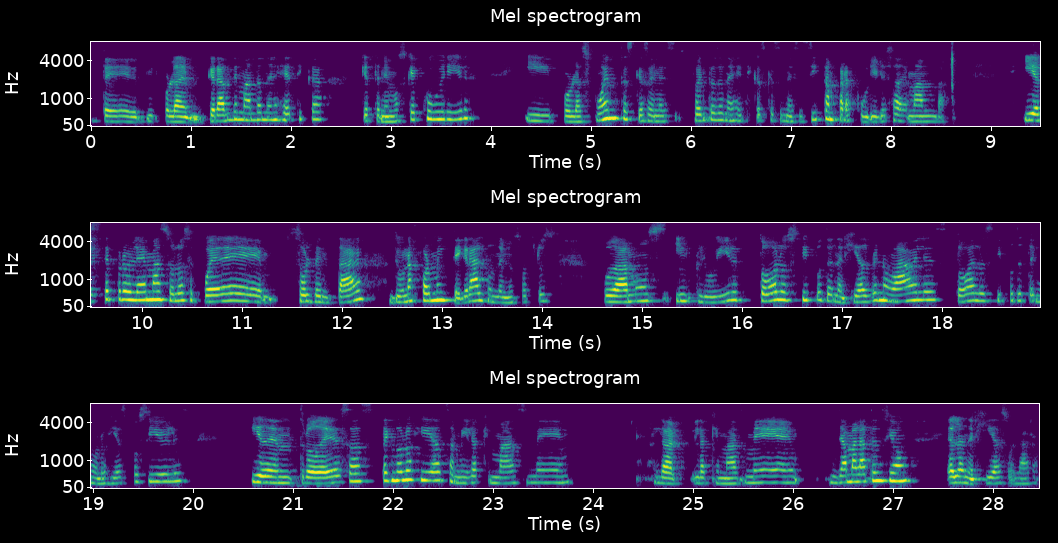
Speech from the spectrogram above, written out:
de, por la gran demanda energética que tenemos que cubrir y por las fuentes, que se, fuentes energéticas que se necesitan para cubrir esa demanda. Y este problema solo se puede solventar de una forma integral, donde nosotros podamos incluir todos los tipos de energías renovables, todos los tipos de tecnologías posibles. Y dentro de esas tecnologías, a mí la que más me, la, que más me llama la atención es la energía solar.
